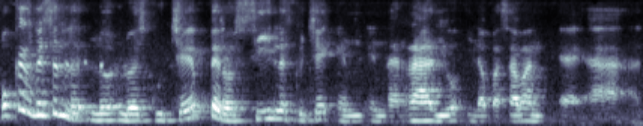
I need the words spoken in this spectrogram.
pocas veces lo, lo, escuché, pero sí lo escuché en, en, la radio y la pasaban eh, a,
